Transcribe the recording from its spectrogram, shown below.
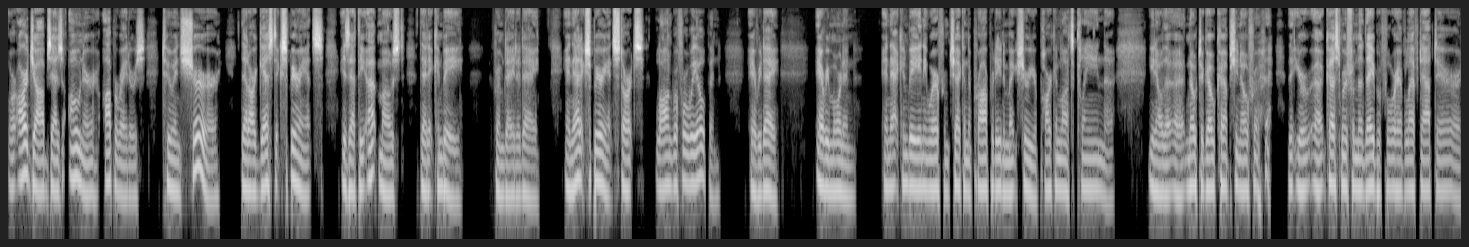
or our jobs as owner operators to ensure that our guest experience is at the utmost that it can be from day to day. And that experience starts long before we open every day, every morning. And that can be anywhere from checking the property to make sure your parking lot's clean, the, you know, the uh, no to go cups, you know, from that your uh, customers from the day before have left out there, or,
